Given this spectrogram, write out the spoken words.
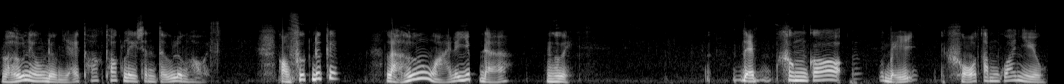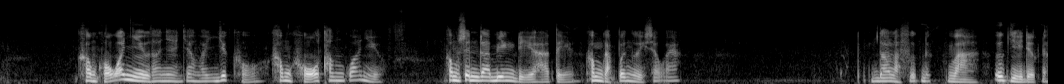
và hướng lên con đường giải thoát thoát ly sinh tử luân hồi. Còn phước đức ấy, là hướng ngoại để giúp đỡ người để không có bị khổ tâm quá nhiều. Không khổ quá nhiều thôi nha, chứ không phải dứt khổ, không khổ thân quá nhiều. Không sinh ra biên địa hạ tiện, không gặp với người xấu ác. Đó là phước đức và ước gì được đó.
